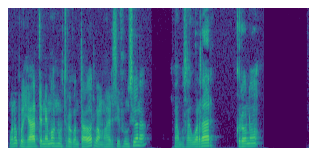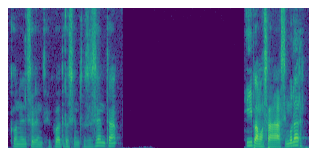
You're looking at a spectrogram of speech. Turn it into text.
Bueno, pues ya tenemos nuestro contador. Vamos a ver si funciona. Vamos a guardar crono con el 7460 y vamos a simular.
